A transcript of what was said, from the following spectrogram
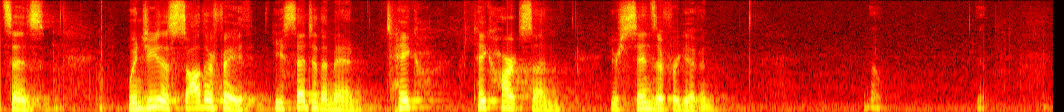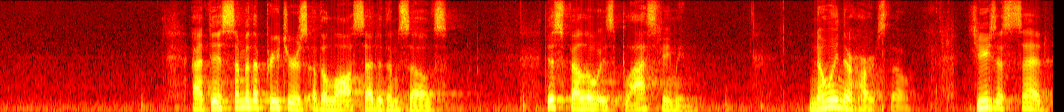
It says, When Jesus saw their faith, he said to the man, Take, take heart, son, your sins are forgiven. No. At this, some of the preachers of the law said to themselves, This fellow is blaspheming. Knowing their hearts, though, Jesus said,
